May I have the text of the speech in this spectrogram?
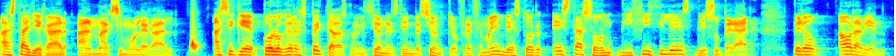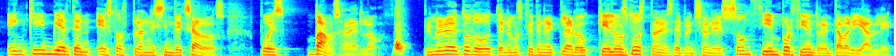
hasta llegar al máximo legal. Así que, por lo que respecta a las condiciones de inversión que ofrece MyInvestor, estas son difíciles de superar. Pero, ahora bien, ¿en qué invierten estos planes indexados? Pues vamos a verlo. Primero de todo, tenemos que tener claro que los dos planes de pensiones son 100% renta variable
